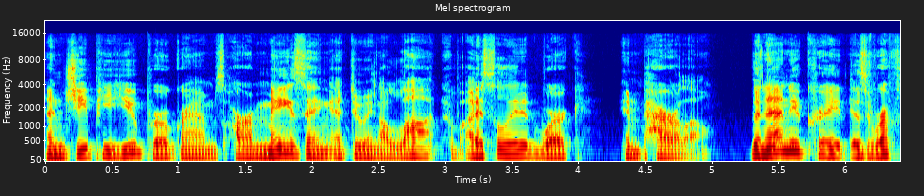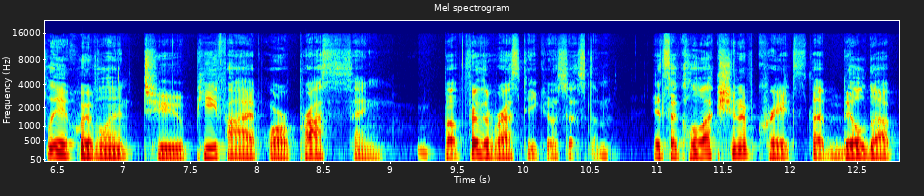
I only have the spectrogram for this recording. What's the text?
and GPU programs are amazing at doing a lot of isolated work in parallel. The Nannou crate is roughly equivalent to P5 or processing but for the Rust ecosystem. It's a collection of crates that build up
